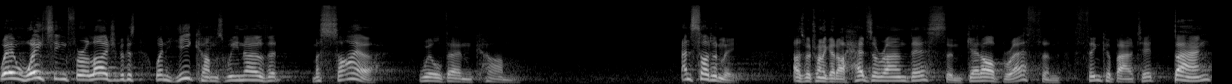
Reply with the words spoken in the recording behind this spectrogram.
We're waiting for Elijah because when he comes, we know that Messiah will then come. And suddenly, as we're trying to get our heads around this and get our breath and think about it, bang,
